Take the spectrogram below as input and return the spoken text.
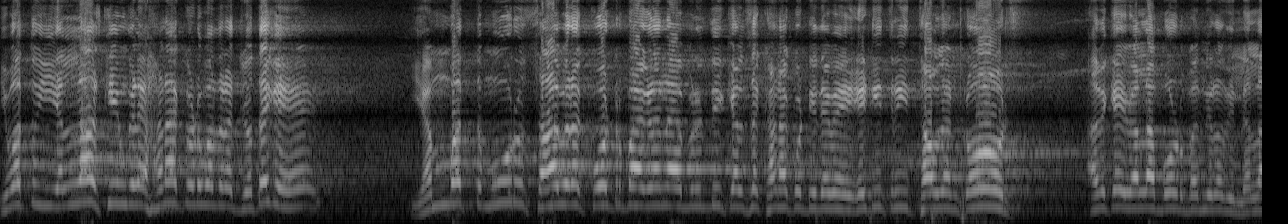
ಇವತ್ತು ಈ ಎಲ್ಲ ಸ್ಕೀಮ್ಗಳಿಗೆ ಹಣ ಕೊಡುವುದರ ಜೊತೆಗೆ ಎಂಬತ್ಮೂರು ಸಾವಿರ ಕೋಟಿ ರೂಪಾಯಿಗಳನ್ನು ಅಭಿವೃದ್ಧಿ ಕೆಲಸಕ್ಕೆ ಹಣ ಕೊಟ್ಟಿದ್ದೇವೆ ಏಯ್ಟಿ ತ್ರೀ ಥೌಸಂಡ್ ಕ್ರೋರ್ಸ್ ಅದಕ್ಕೆ ಇವೆಲ್ಲ ಬೋರ್ಡ್ ಬಂದಿರೋದು ಇಲ್ಲೆಲ್ಲ.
